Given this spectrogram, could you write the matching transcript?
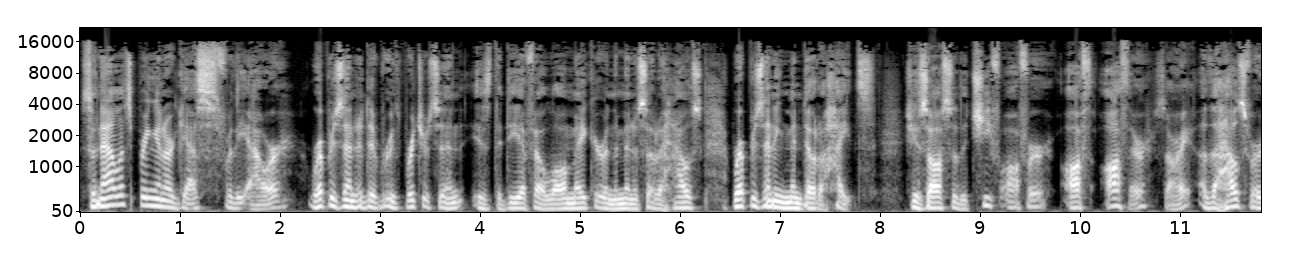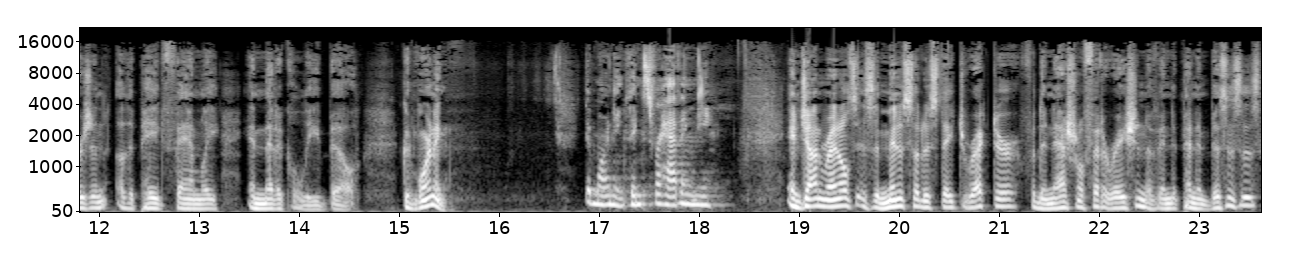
So now let's bring in our guests for the hour. Representative Ruth Richardson is the DFL lawmaker in the Minnesota House representing Mendota Heights. She is also the chief author, author sorry, of the House version of the Paid Family and Medical Leave Bill. Good morning. Good morning. Thanks for having me. And John Reynolds is the Minnesota State Director for the National Federation of Independent Businesses.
